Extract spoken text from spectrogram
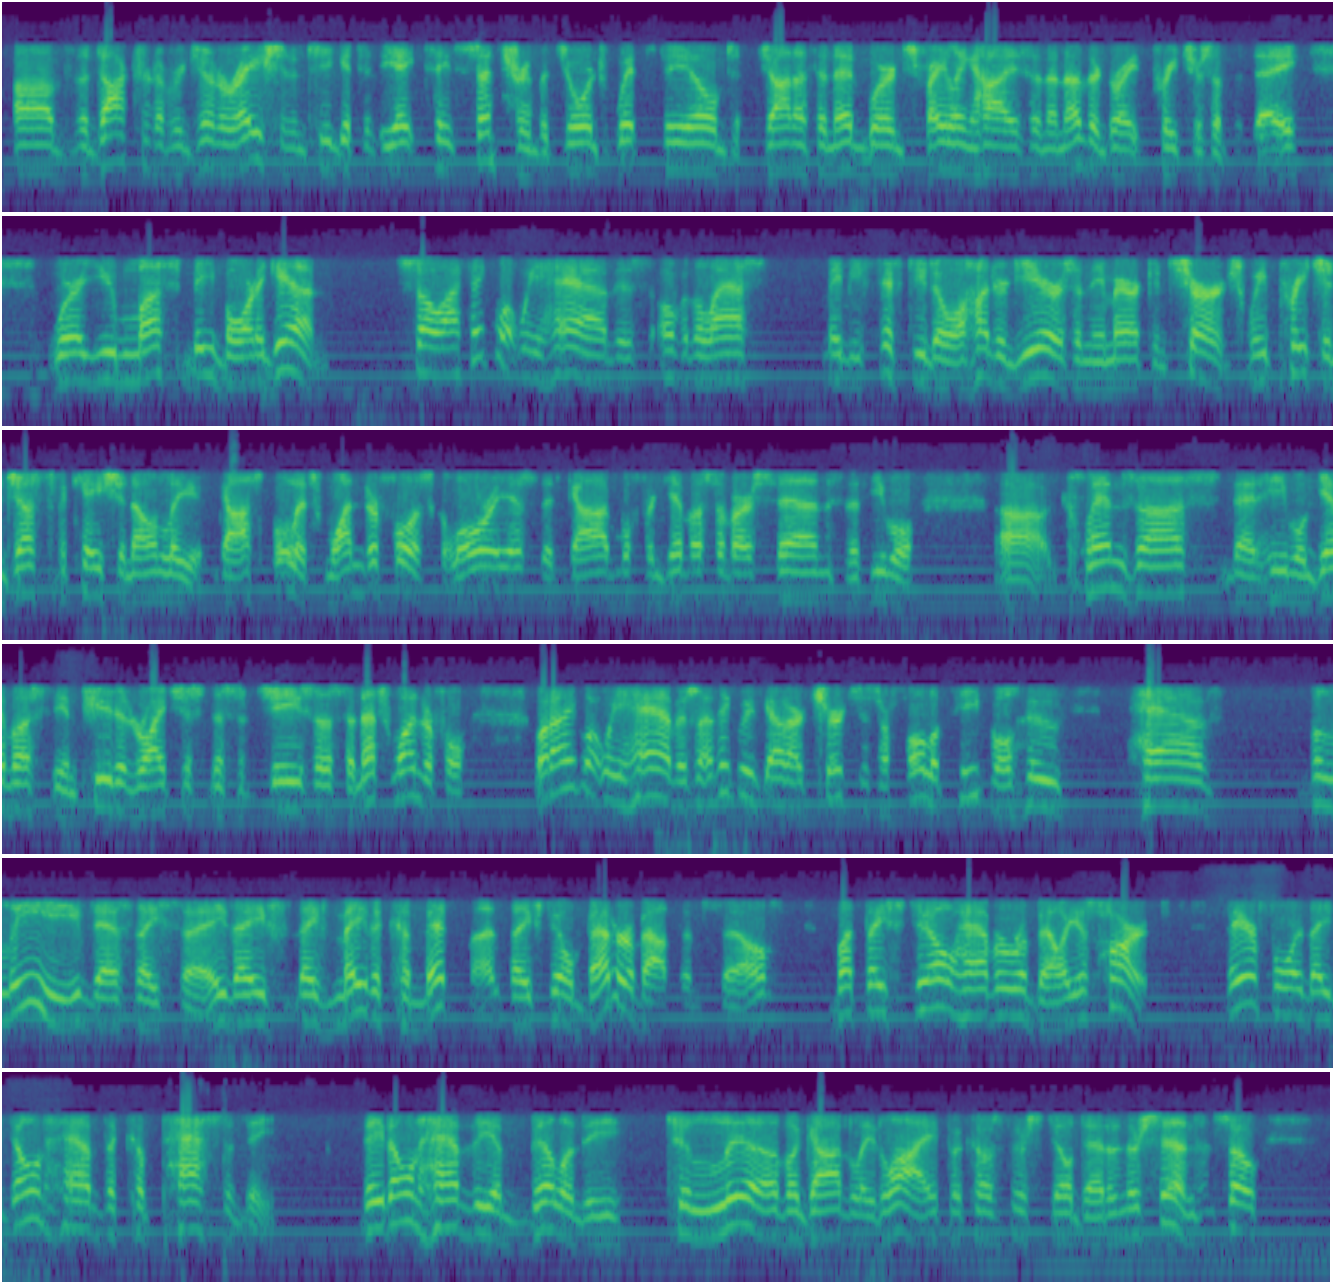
of the doctrine of regeneration until you get to the 18th century with George Whitefield, Jonathan Edwards, Frelinghuysen, and other great preachers of the day, where you must be born again. So I think what we have is over the last maybe 50 to 100 years in the American church, we preach a justification only gospel. It's wonderful, it's glorious that God will forgive us of our sins, that He will uh, cleanse us, that He will give us the imputed righteousness of Jesus, and that's wonderful. But I think what we have is I think we've got our churches are full of people who have believed, as they say, they've they've made a commitment, they feel better about themselves, but they still have a rebellious heart. Therefore, they don't have the capacity, they don't have the ability to live a godly life because they're still dead in their sins. And so,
